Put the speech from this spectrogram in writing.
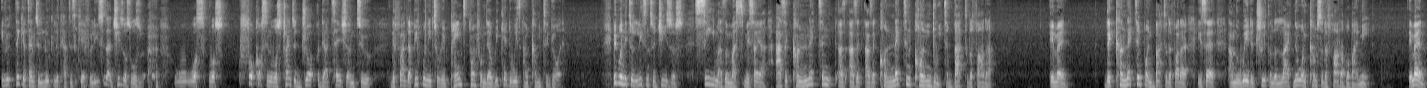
If you take your time to look look at this carefully, you see that Jesus was was was focusing, was trying to draw the attention to the fact that people need to repent, turn from their wicked ways, and come to God. People need to listen to Jesus, see him as the Messiah, as a connecting, as, as, a, as a connecting conduit back to the Father. Amen. The connecting point back to the Father. He said, I'm the way, the truth, and the life. No one comes to the Father but by me. Amen.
